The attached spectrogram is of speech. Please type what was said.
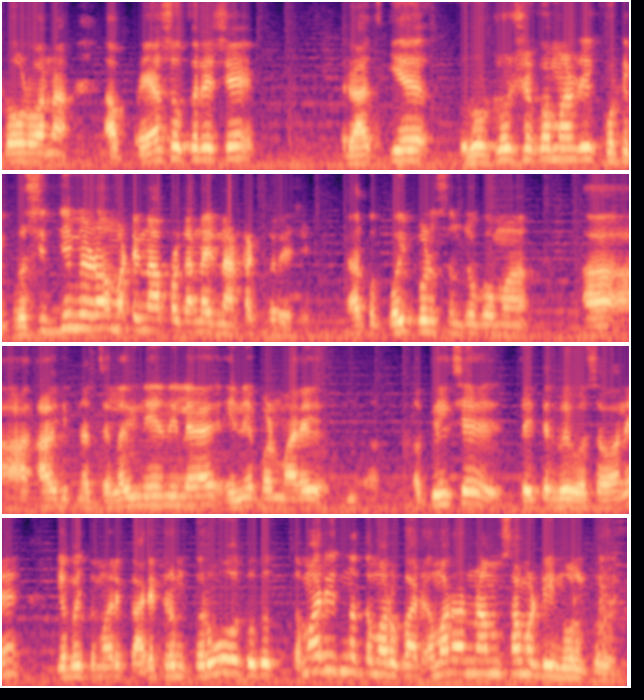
દોડવાના આ પ્રયાસો કરે છે. રાજકીય રોટલો શકવા માટે ખોટી પ્રસિદ્ધિ મેળવવા માટેના આ પ્રકારના નાટક કરે છે. આ તો કોઈ પણ સંજોગોમાં આ- આવી રીતના ચલાવીને નહીં લેવાય. એને પણ મારે અપીલ છે ચૈતરભાઈ વસાવાને કે ભાઈ તમારે કાર્યક્રમ કરવો હતો તો તમારી રીતના તમારો કાર્ય, અમારા નામ શા માટે ઇન્વોલ્વ કરો છો.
